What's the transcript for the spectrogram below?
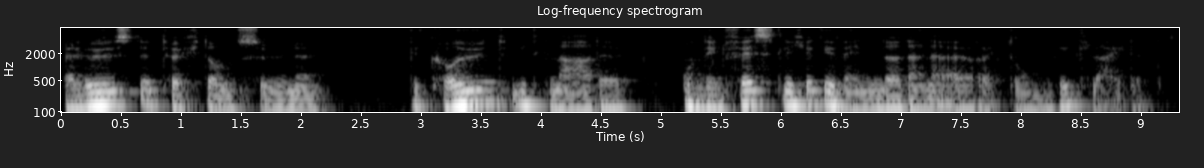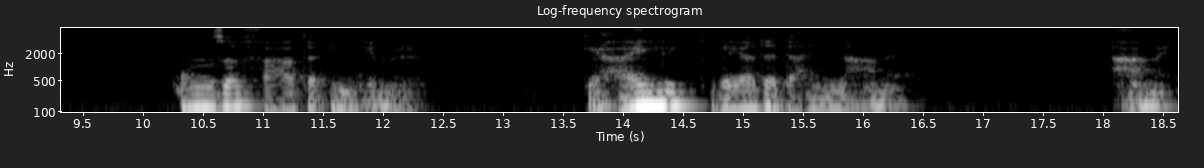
erlöste Töchter und Söhne, gekrönt mit Gnade und in festliche Gewänder deiner Errettung gekleidet unser Vater im Himmel, geheiligt werde dein Name Amén.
